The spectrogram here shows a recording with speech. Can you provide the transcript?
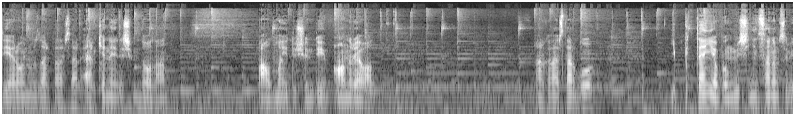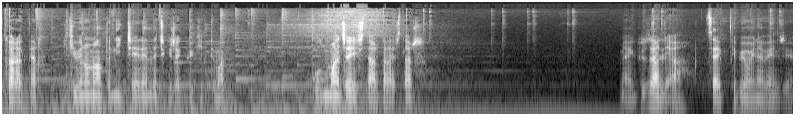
Diğer oyunumuz da arkadaşlar erken erişimde olan almayı düşündüğüm Unravel. Arkadaşlar bu iplikten yapılmış insanımsı bir karakter. 2016'nın ilk çeyreğinde çıkacak büyük ihtimal. Bulmaca işte arkadaşlar. Yani güzel ya. Zevkli bir oyuna benziyor.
